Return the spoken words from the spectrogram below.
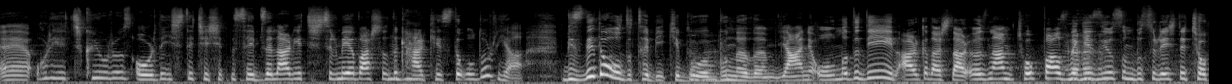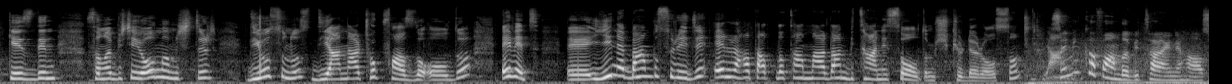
Ee, oraya çıkıyoruz. Orada işte çeşitli sebzeler yetiştirmeye başladık. Herkeste olur ya. Bizde de oldu tabii ki bu bunalım. Yani olmadı değil arkadaşlar. Özlem çok fazla geziyorsun bu süreçte çok gezdin. Sana bir şey olmamıştır diyorsunuz. Diyenler çok fazla oldu. Evet e, yine ben bu süreci en rahat atlatanlardan bir tanesi oldum şükürler olsun. Yani Senin kafanda bir tiny house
